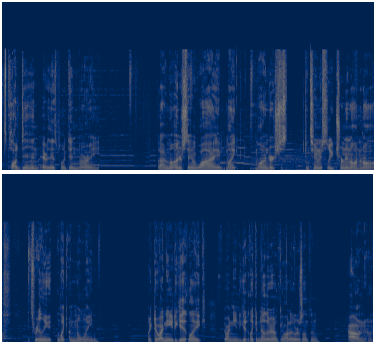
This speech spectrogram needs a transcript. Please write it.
it's plugged in, everything's plugged in alright. But I don't know, understand why my monitor's just continuously turning on and off. It's really like annoying. Like, do I need to get like, do I need to get like another Elgato or something? I don't know.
